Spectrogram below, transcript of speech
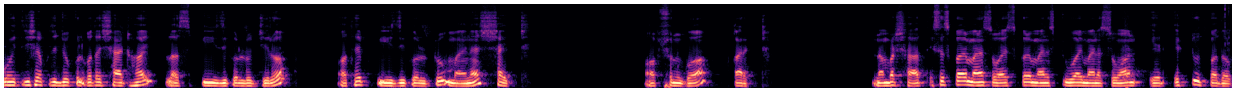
পঁয়ত্রিশ আর পঁচিশ যোগ করলে কত? ষাট হয়। Plus p is equal to zero অতএব p is equal to minus ষাট। অপশন গ কারেক্ট নাম্বার সাত, x square minus y square minus two y minus ওয়ানের একটি উৎপাদক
